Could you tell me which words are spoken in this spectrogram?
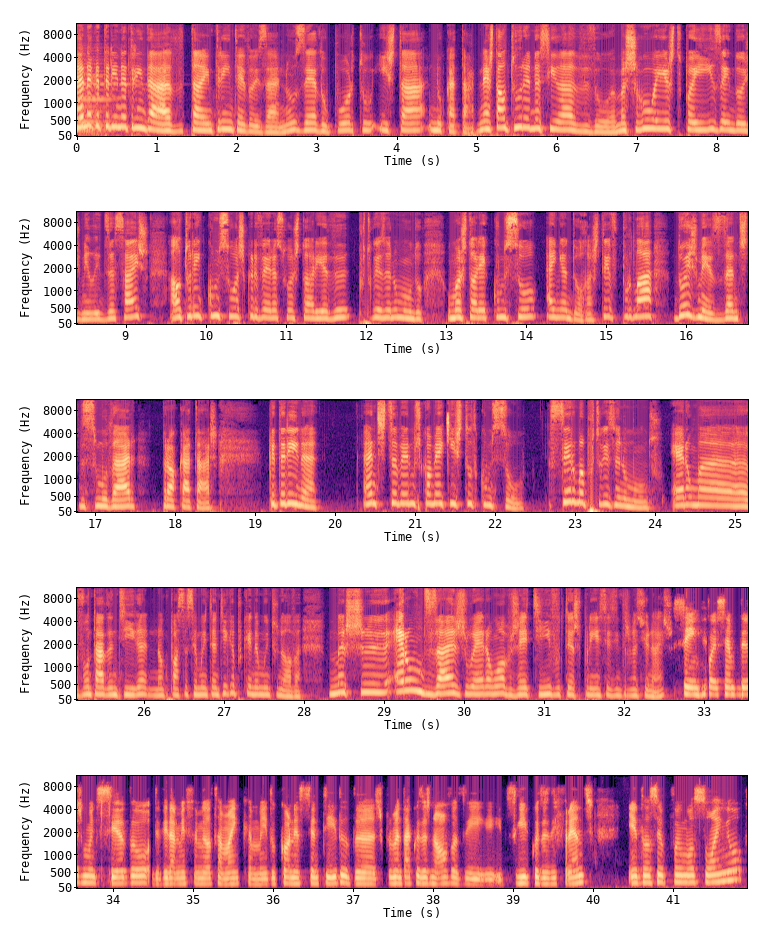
Ana Catarina Trindade tem 32 anos, é do Porto e está no Catar. Nesta altura, na cidade de Doha, mas chegou a este país em 2016, a altura em que começou a escrever a sua história de portuguesa no mundo. Uma história que começou em Andorra. Esteve por lá dois meses antes de se mudar para o Catar. Catarina, antes de sabermos como é que isto tudo começou, ser uma portuguesa no mundo era uma vontade antiga, não que possa ser muito antiga porque ainda é muito nova, mas eh, era um desejo, era um objetivo ter experiências internacionais? Sim, foi sempre desde muito cedo, devido à minha família também, que me educou nesse sentido de experimentar coisas novas e, de seguir coisas diferentes. Então sempre foi o meu sonho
